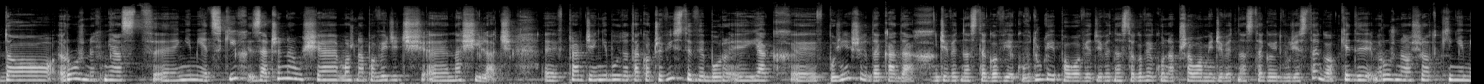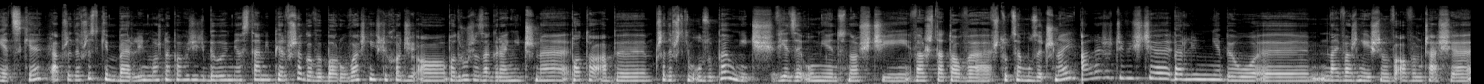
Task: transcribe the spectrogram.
do różnych miast niemieckich zaczynał się, można powiedzieć, nasilać. Wprawdzie nie był to tak oczywisty wybór jak w późniejszych dekadach XIX wieku, w drugiej połowie XIX wieku, na przełomie XIX i XX, kiedy różne ośrodki niemieckie, a przede wszystkim Berlin, można powiedzieć, były miastami pierwszego wyboru, właśnie jeśli chodzi o podróże zagraniczne, po to, aby przede wszystkim uzupełnić wiedzę, umiejętności warsztatowe w sztuce muzycznej, ale rzeczywiście Berlin nie był y, najważniejszym w owym czasie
